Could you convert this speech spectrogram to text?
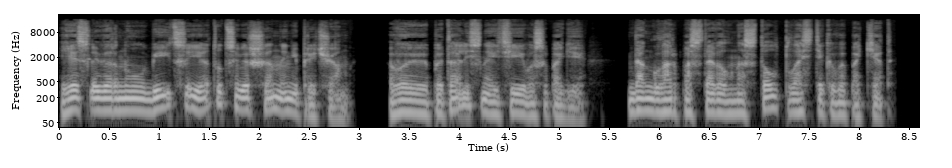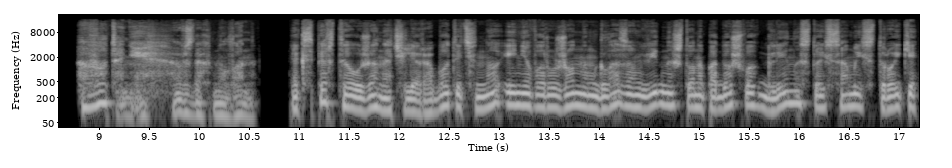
Если верну убийцы, я тут совершенно ни при чем. Вы пытались найти его сапоги?» Данглар поставил на стол пластиковый пакет. «Вот они», — вздохнул он. Эксперты уже начали работать, но и невооруженным глазом видно, что на подошвах глины с той самой стройки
